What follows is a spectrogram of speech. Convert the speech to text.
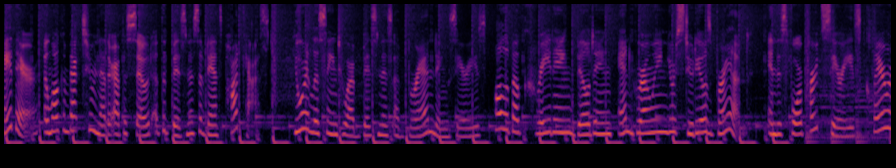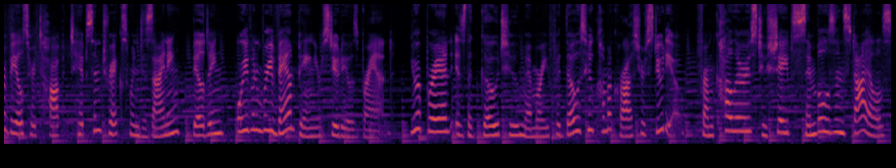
Hey there, and welcome back to another episode of the Business of Dance podcast. You are listening to our Business of Branding series, all about creating, building, and growing your studio's brand. In this four part series, Claire reveals her top tips and tricks when designing, building, or even revamping your studio's brand. Your brand is the go to memory for those who come across your studio. From colors to shapes, symbols, and styles,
